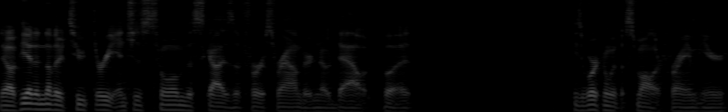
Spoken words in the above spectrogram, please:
Now, if he had another two three inches to him, this guy's a first rounder, no doubt. But he's working with a smaller frame here.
